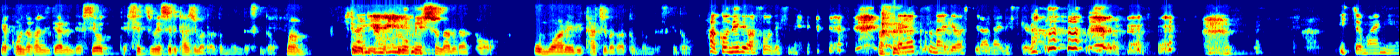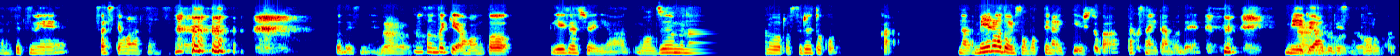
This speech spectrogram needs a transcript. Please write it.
いや、こんな感じでやるんですよって説明する立場だと思うんですけど、まあ、一言で言うと、プロフェッショナルだと思われる立場だと思うんですけど、箱根ではそうですね。大学内では知らないですけど。一丁前にあの説明させてもらってます。そうですね。なるほど。その時は本当、芸者衆にはもう Zoom のロードするところから、なんかメールアドレスを持ってないっていう人がたくさんいたので、メールアドレスの登録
